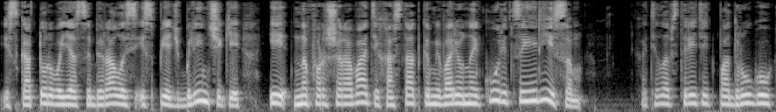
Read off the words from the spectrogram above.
из которого я собиралась испечь блинчики и нафаршировать их остатками вареной курицы и рисом. Хотела встретить подругу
